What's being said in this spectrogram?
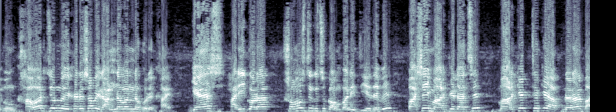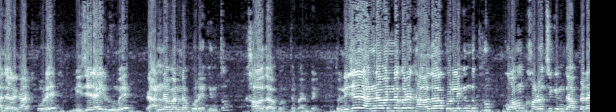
এবং খাওয়ার জন্য এখানে সবাই রান্না বান্না করে খায়। গ্যাস, হাঁড়ি করা, সমস্ত কিছু কোম্পানি দিয়ে দেবে। পাশেই মার্কেট আছে। মার্কেট থেকে আপনারা বাজারঘাট করে নিজেরাই রুমে রান্না বান্না করে কিন্তু খাওয়া দাওয়া করতে পারবেন। তো নিজেরা রান্না বান্না করে খাওয়া দাওয়া করলে কিন্তু খুব কম খরচে কিন্তু আপনারা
